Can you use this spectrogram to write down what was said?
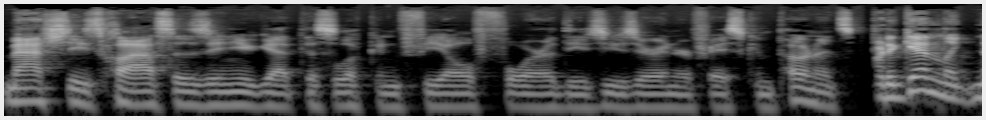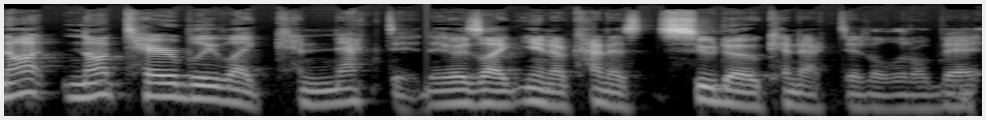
match these classes, and you get this look and feel for these user interface components. But again, like not not terribly like connected. It was like, you know, kind of pseudo connected a little bit.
